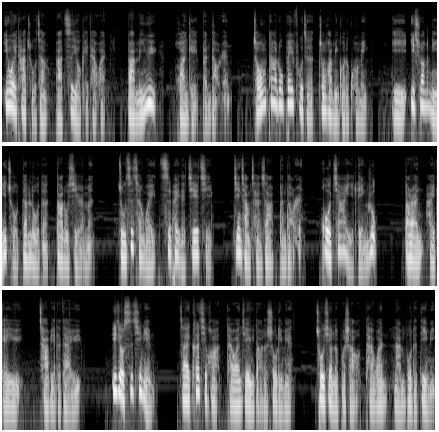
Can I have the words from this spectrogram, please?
因为他主张把自由给台湾。把名誉还给本岛人，从大陆背负着中华民国的国民，以一双泥足登陆的大陆系人们，组织成为支配的阶级，经常残杀本岛人或加以凌辱，当然还给予差别的待遇。一九四七年，在柯其华台湾监狱岛的书里面，出现了不少台湾南部的地名，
